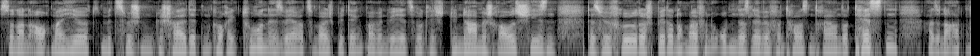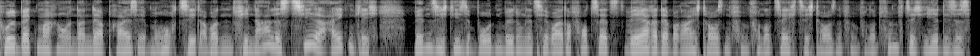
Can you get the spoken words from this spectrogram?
sondern auch mal hier mit zwischengeschalteten Korrekturen. Es wäre zum Beispiel denkbar, wenn wir jetzt wirklich dynamisch rausschießen, dass wir früher oder später nochmal von oben das Level von 1300 testen, also eine Art Pullback machen und dann der Preis eben hochzieht. Aber ein finales Ziel eigentlich, wenn sich diese Bodenbildung jetzt hier weiter fortsetzt, wäre der Bereich Bereich 1560, 1550. Hier dieses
